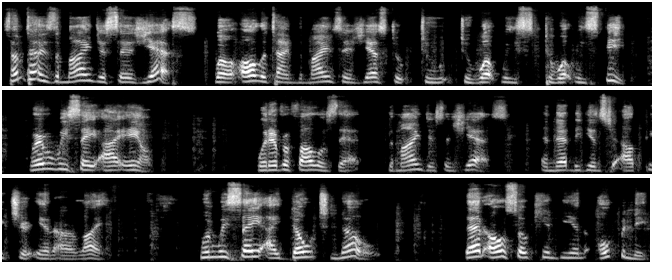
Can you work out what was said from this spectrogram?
sometimes the mind just says yes. Well, all the time the mind says yes to, to, to what we to what we speak. Wherever we say I am, whatever follows that, the mind just says yes. And that begins to outpicture in our life. When we say I don't know, that also can be an opening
